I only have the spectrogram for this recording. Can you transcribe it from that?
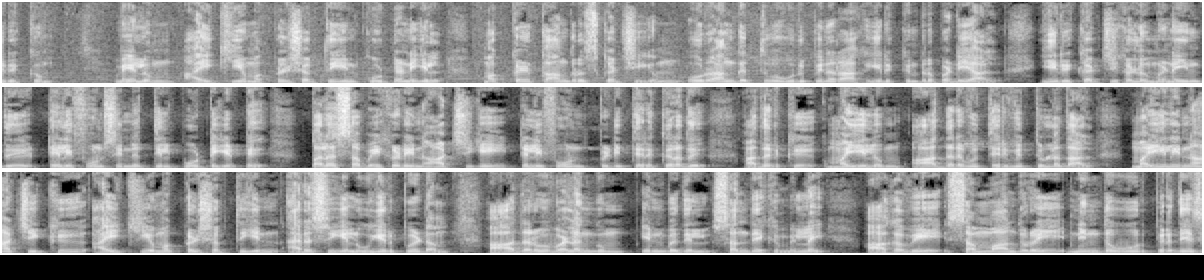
இருக்கும். மேலும் ஐக்கிய மக்கள் சக்தியின் கூட்டணியில் மக்கள் காங்கிரஸ் கட்சியும் ஒரு அங்கத்துவ உறுப்பினராக இருக்கின்றபடியால் இரு கட்சிகளும் இணைந்து டெலிபோன் சின்னத்தில் போட்டியிட்டு பல சபைகளின் ஆட்சியை டெலிபோன் பிடித்திருக்கிறது. அதற்கு மயிலும் ஆதரவு தெரிவித்துள்ளதால் மயிலின் ஆட்சிக்கு ஐக்கிய மக்கள் சக்தியின் அரசியல் உயிர்ப்பிடம் ஆதரவு வழங்கும் என்பதில் சந்தேகமில்லை. ஆகவே சம்மாந்துறை நிந்தவூர் பிரதேச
